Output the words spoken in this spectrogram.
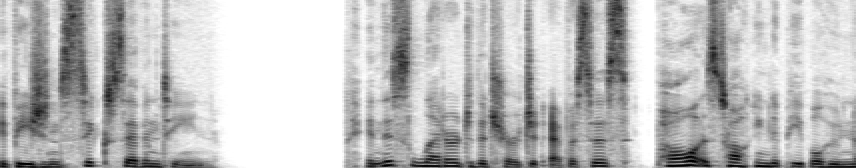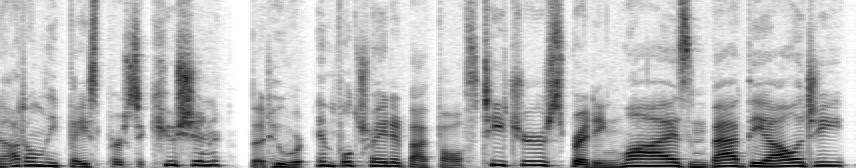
Ephesians 6:17. In this letter to the church at Ephesus, Paul is talking to people who not only face persecution, but who were infiltrated by false teachers, spreading lies and bad theology.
